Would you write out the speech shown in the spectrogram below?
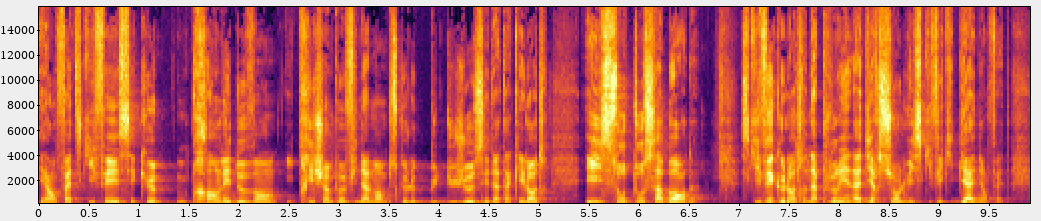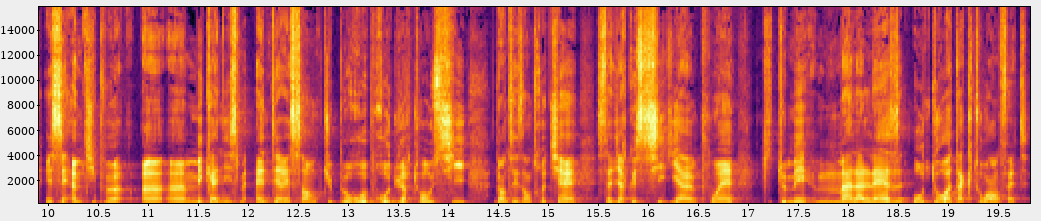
Et en fait, ce qu'il fait, c'est qu'il prend les devants. Il triche un peu finalement, parce que le but du jeu, c'est d'attaquer l'autre. Et il s'auto-saborde. Ce qui fait que l'autre n'a plus rien à dire sur lui, ce qui fait qu'il gagne en fait. Et c'est un petit peu un, mécanisme intéressant que tu peux reproduire toi aussi dans tes entretiens. C'est-à-dire que s'il y a un point qui te met mal à l'aise, auto-attaque-toi en fait.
